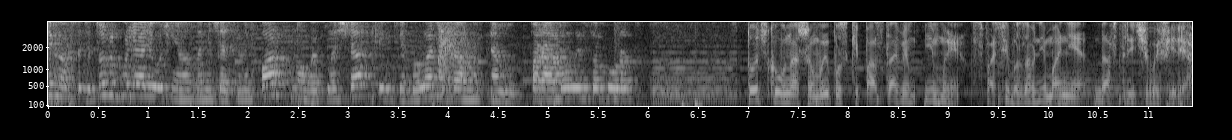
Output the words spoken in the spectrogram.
Мирном, кстати, тоже гуляли. Очень у нас замечательный парк, новые площадки. Вот я была недавно, прям порадовалась за город. Точку в нашем выпуске поставим и мы. Спасибо за внимание. До встречи в эфире.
